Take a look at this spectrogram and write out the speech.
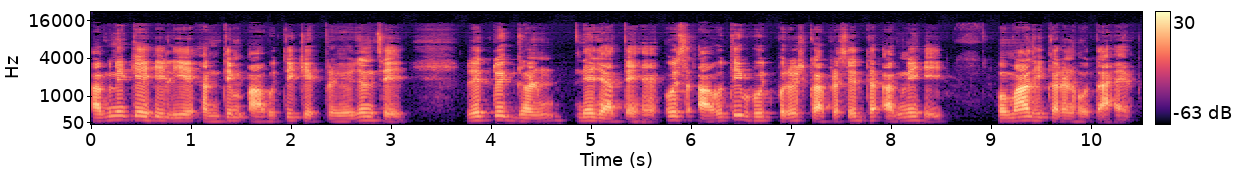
अग्नि के ही लिए अंतिम आहुति के प्रयोजन से ऋत्विगण ले जाते हैं। उस आहुतिभूत पुरुष का प्रसिद्ध अग्नि ही होमाधिकरण होता है।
